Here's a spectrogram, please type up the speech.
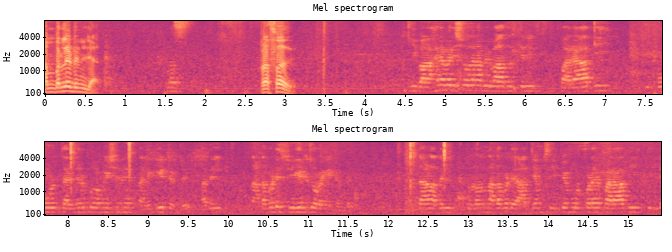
നമ്പറിലിടുന്നില്ല പ്രസാദ്. ഈ വാഹന വിവാദത്തിൽ പരാതി ഇപ്പോൾ തെരഞ്ഞെടുപ്പ് കമ്മീഷന് നൽകിയിട്ടുണ്ട്. അതിൽ നടപടി സ്വീകരിച്ചു തുടങ്ങിയിട്ടുണ്ട്. എന്താണ് അതിൽ തുടർ നടപടി? ആദ്യം സി പി എം ഉൾപ്പെടെ പരാതി ഇല്ല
